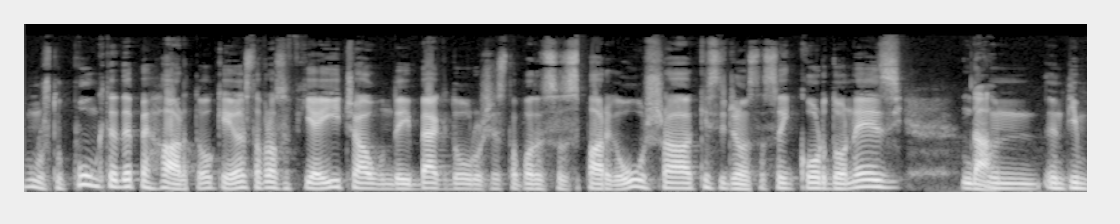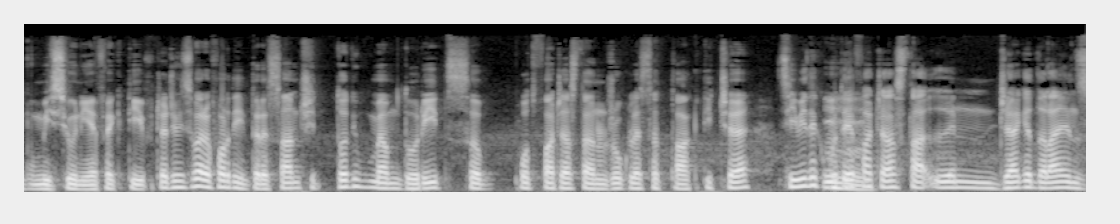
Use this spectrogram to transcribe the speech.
nu știu, puncte de pe hartă. Ok, ăsta vreau să fie aici, unde e backdoor-ul și ăsta poate să spargă ușa, chestii genul ăsta, să-i coordonezi Da. în, în timpul misiunii, efectiv. Ceea ce mi se pare foarte interesant și tot timpul mi-am dorit să pot face asta în jocurile astea tactice. Ții minte că puteai Mhm. face asta în Jagged Alliance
